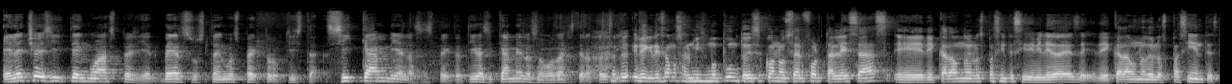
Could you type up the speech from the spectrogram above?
el hecho de decir tengo Asperger versus tengo espectro autista, sí cambia las expectativas y cambia los abordajes terapéuticos. Regresamos al mismo punto, es conocer fortalezas eh, de cada uno de los pacientes y debilidades de, cada uno de los pacientes.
